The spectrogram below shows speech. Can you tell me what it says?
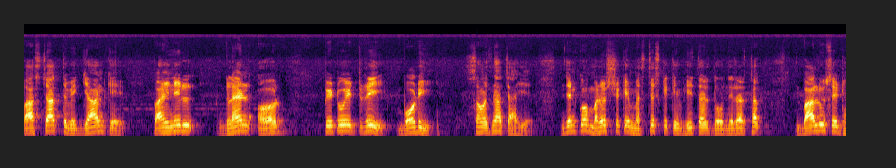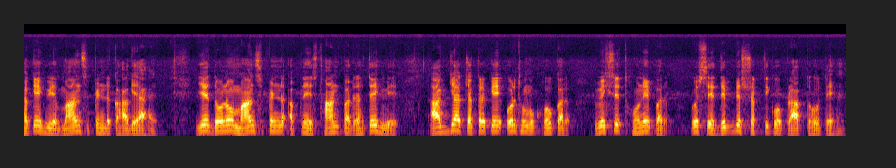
पाश्चात्य विज्ञान के पाइनिल ग्लैंड और पिटुइटरी बॉडी समझना चाहिए, जिनको मनुष्य के मस्तिष्क के भीतर दो निरर्थक बालू से ढके हुए मांस पिंड कहा गया है। ये दोनों मांस पिंड अपने स्थान पर रहते हुए आज्ञा चक्र के ऊर्ध्वमुख होकर विकसित होने पर उससे दिव्य शक्ति को प्राप्त होते हैं।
